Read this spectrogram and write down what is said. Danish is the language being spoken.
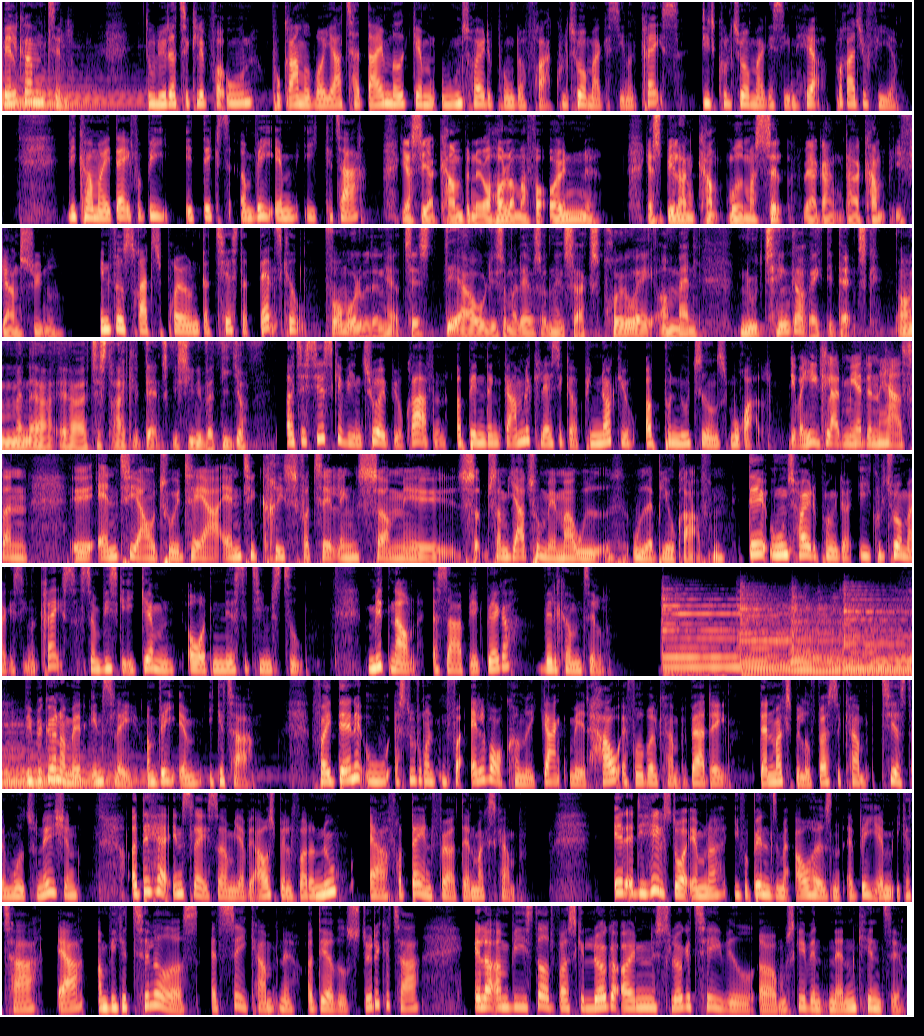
Velkommen til. Du lytter til klip fra ugen, programmet, hvor jeg tager dig med gennem ugens højdepunkter fra Kulturmagasinet Kres, dit kulturmagasin her på Radio 4. Vi kommer i dag forbi et digt om VM i Katar. Jeg ser kampene og holder mig for øjnene. Jeg spiller en kamp mod mig selv, hver gang der er kamp i fjernsynet. Indfødsretsprøven, der tester danskhed. Formålet med den her test, det er jo ligesom at lave sådan en slags prøve af, om man nu tænker rigtig dansk. Om man er, er tilstrækkeligt dansk i sine værdier. Og til sidst skal vi en tur i biografen og binde den gamle klassiker Pinocchio op på nutidens moral. Det var helt klart mere den her sådan øh, anti-autoritære, antikrigsfortælling, som, øh, som, som jeg tog med mig ud, ud af biografen. Det er ugens højdepunkter i Kulturmagasinet Kreds, som vi skal igennem over den næste times tid. Mit navn er Sara Birk Becker. Velkommen til. Vi begynder med et indslag om VM i Katar. For i denne uge er slutrunden for alvor kommet i gang med et hav af fodboldkampe hver dag. Danmark spillede første kamp tirsdag mod Tunesien. Og det her indslag, som jeg vil afspille for dig nu, er fra dagen før Danmarks kamp. Et af de helt store emner i forbindelse med afholdelsen af VM i Katar er, om vi kan tillade os at se kampene og derved støtte Katar, eller om vi i stedet for skal lukke øjnene, slukke tv'et og måske vende den anden kind til.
